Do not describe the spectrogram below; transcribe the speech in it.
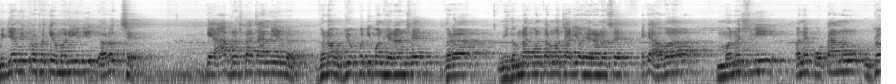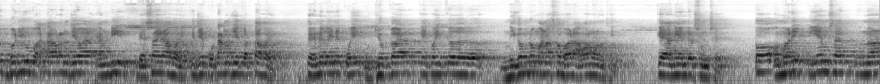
મીડિયા મિત્રો થકી અમારી એવી અરજ છે કે આ ભ્રષ્ટાચારની અંદર ઘણા ઉદ્યોગપતિ પણ હેરાન છે, ઘણા નિગમના પણ કર્મચારીઓ હેરાન હશે. એટલે કે આવા મનસ્વી અને પોતાનું ઉદ્રગભર્યું વાતાવરણ જેવા એમડી બેસાયેલા હોય કે જે પોતાનું જે કરતા હોય તો એને લઈને કોઈ ઉદ્યોગકાર કે કોઈક નિગમનો માણસ બહાર આવવાનો નથી કે આની અંદર શું છે. તો અમારી પીએમ સાહેબના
